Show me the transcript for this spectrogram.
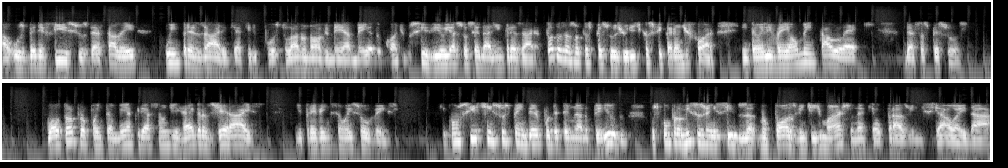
uh, uh, os benefícios desta lei o empresário, que é aquele posto lá no 966 do Código Civil, e a sociedade empresária. Todas as outras pessoas jurídicas ficariam de fora. Então, ele vem aumentar o leque dessas pessoas. O autor propõe também a criação de regras gerais de prevenção à insolvência, que consiste em suspender por determinado período os compromissos vencidos no pós-20 de março, né, que é o prazo inicial aí da,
